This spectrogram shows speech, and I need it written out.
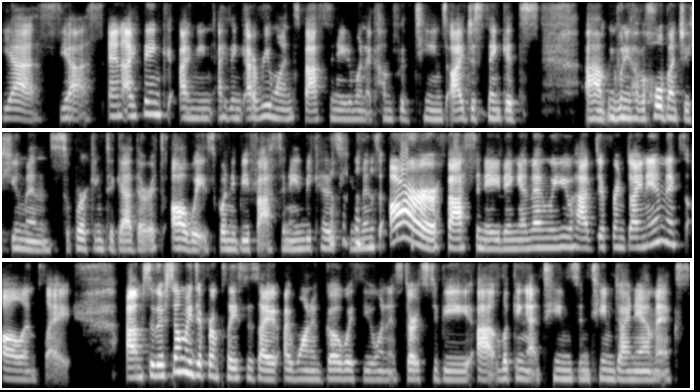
Yes, yes. And I think, I mean, I think everyone's fascinated when it comes with teams. I just think it's um, when you have a whole bunch of humans working together, it's always going to be fascinating because humans are fascinating. And then when you have different dynamics all in play. Um, so there's so many different places I, I want to go with you when it starts to be uh, looking at teams and team dynamics.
